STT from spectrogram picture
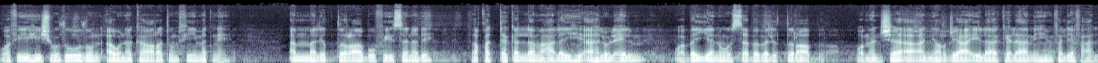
وفيه شذوذ أو نكارة في متنه. أما الاضطراب في سنده فقد تكلم عليه أهل العلم وبينوا سبب الاضطراب. ومن شاء أن يرجع إلى كلامهم فليفعل.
